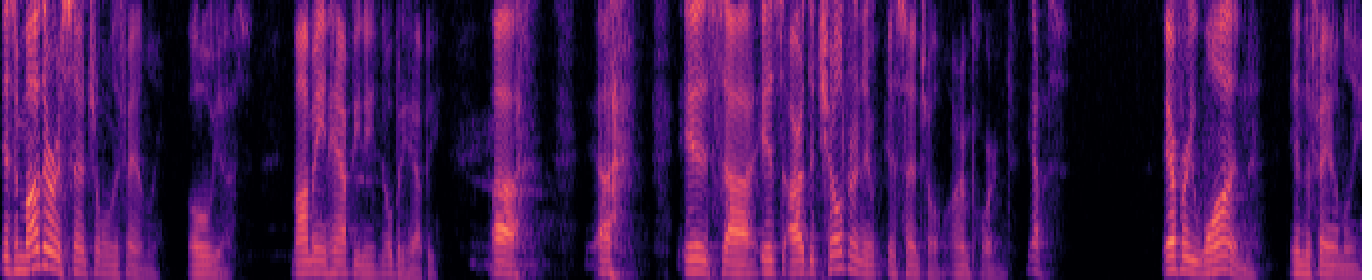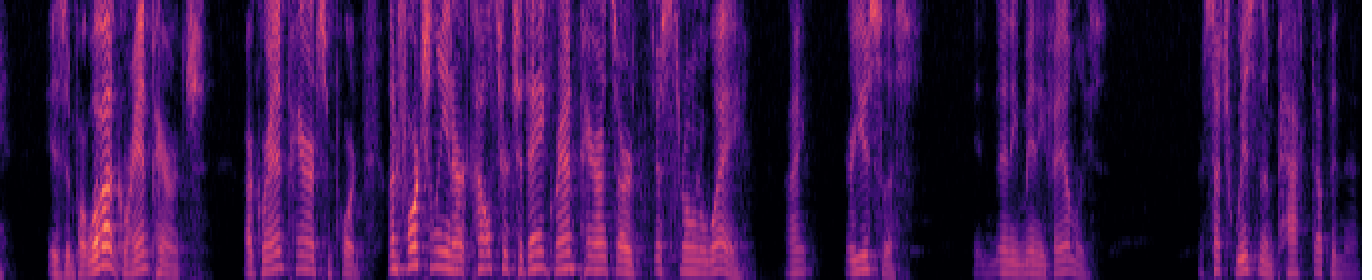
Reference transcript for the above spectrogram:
Is a mother essential in the family? Oh, yes. Mom ain't happy, ain't nobody happy. Uh, uh, is, uh, is are the children essential or important? Yes. Everyone in the family is important. What about grandparents? Are grandparents important? Unfortunately, in our culture today, grandparents are just thrown away, right? They're useless in many, many families. There's such wisdom packed up in that,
